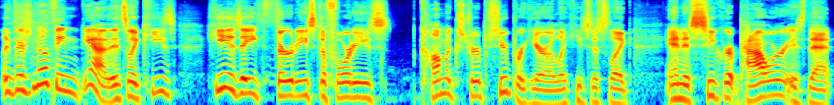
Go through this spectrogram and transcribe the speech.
Like there's nothing yeah, it's like he's he is a 30s to 40s comic strip superhero. Like he's just like and his secret power is that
